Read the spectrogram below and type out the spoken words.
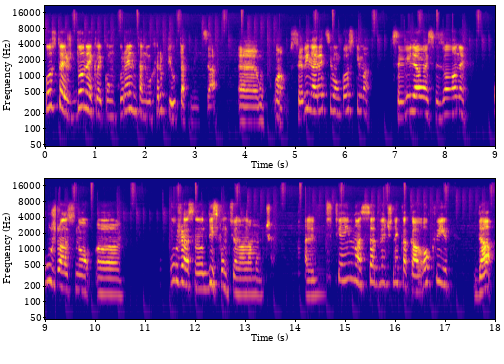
postaješ donekle konkurentan u hrpi utakmica. E, u, ono, Sevilla recimo u gostima, Sevilla ove sezone užasno, uh, užasno disfunkcionalna momča. Ali ima sad već nekakav okvir da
